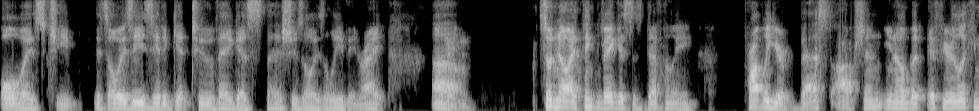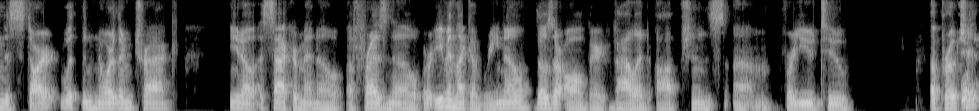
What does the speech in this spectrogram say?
always cheap. It's always easy to get to Vegas. The issue is always leaving, right? Right. Um, so no, I think Vegas is definitely probably your best option, you know, but if you're looking to start with the northern track, you know, a Sacramento, a Fresno, or even like a Reno, those are all very valid options um, for you to approach it.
